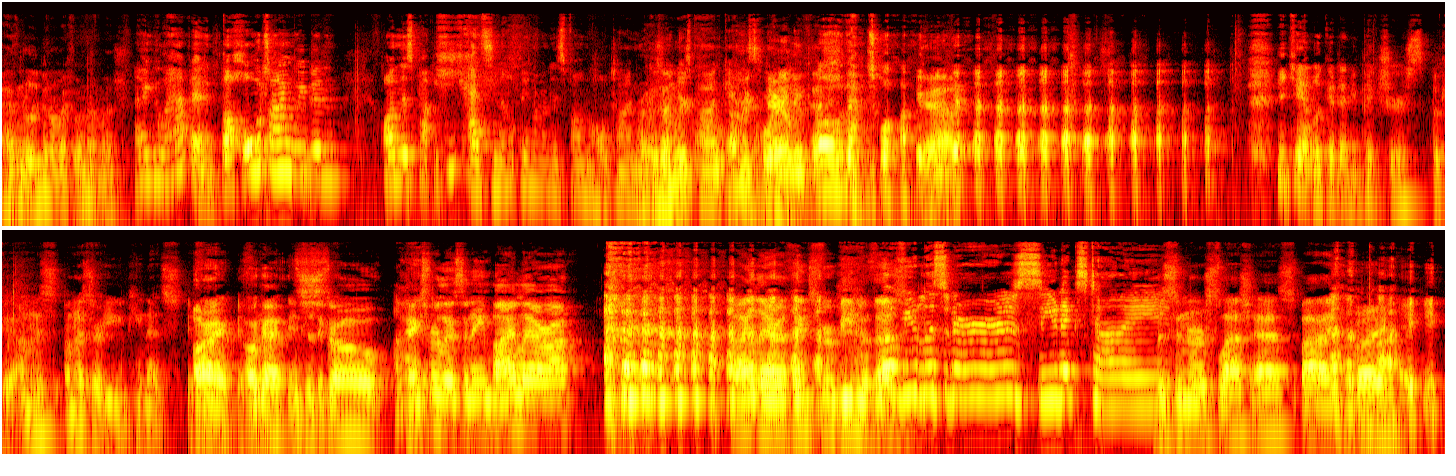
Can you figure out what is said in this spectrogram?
I haven't really been on my phone that much. No, you haven't. The whole time we've been on this pod, he has not been on his phone the whole time Right. Because doing I'm, this rec- podcast. I'm recording Barely. with this. oh, that's why. Yeah. He can't look at any pictures. Okay, I'm gonna s- I'm gonna start eating peanuts. If All if Okay. don't Into the So All thanks right. for listening. Bye, Lara. bye, Lara. Thanks for being with us, Love you, listeners. See you next time. listener slash ass. Bye. Bye. Bye.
